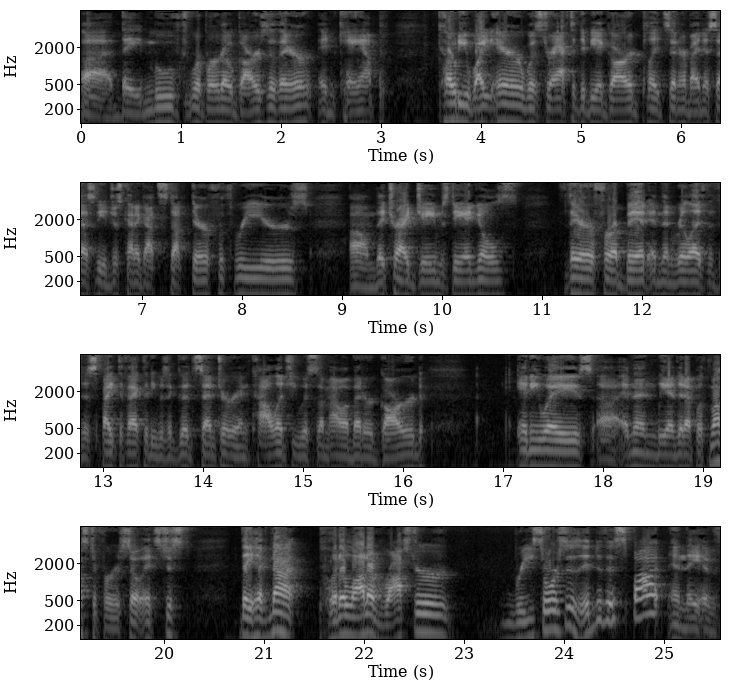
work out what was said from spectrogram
Uh, they moved Roberto Garza there in camp. Cody Whitehair was drafted to be a guard, played center by necessity, and just kind of got stuck there for three years. Um, they tried James Daniels there for a bit, and then realized that despite the fact that he was a good center in college, he was somehow a better guard. Anyways, uh, and then we ended up with Mustipher. So it's just they have not put a lot of roster resources into this spot, and they have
